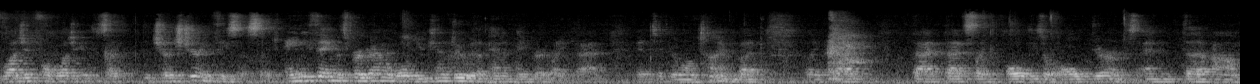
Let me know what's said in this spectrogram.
logic, formal logic, it's like the Church Turing thesis. Like anything that's programmable, you can do with a pen and paper like that. It took a long time, but like that, that that's like all these are all theorems, and the um,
